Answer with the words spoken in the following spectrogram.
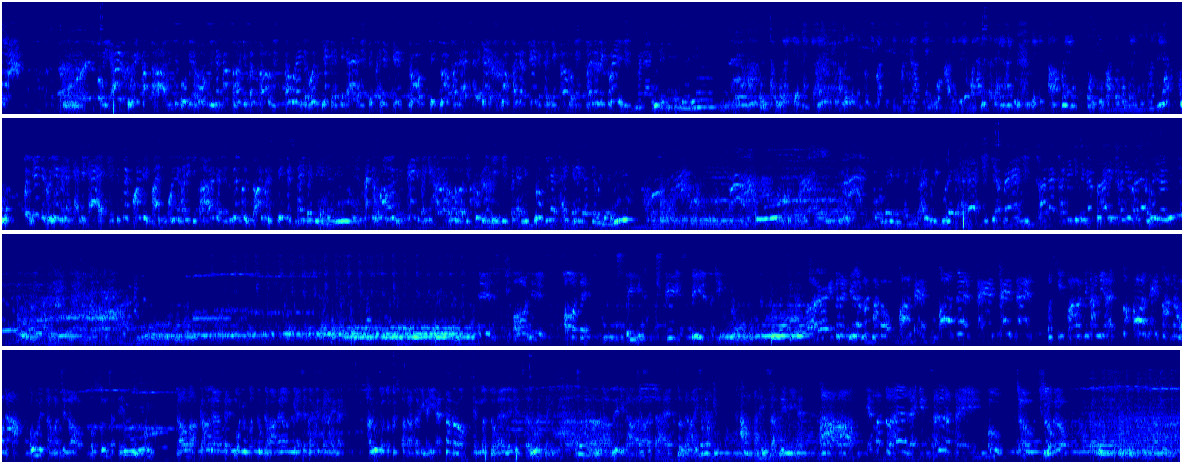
जा है तो लड़ाई क्यों हम अहिंसा प्रेमी है हाँ हाँ हिम्मत तो है लेकिन जरूरत नहीं वो जाओ शुरू करो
